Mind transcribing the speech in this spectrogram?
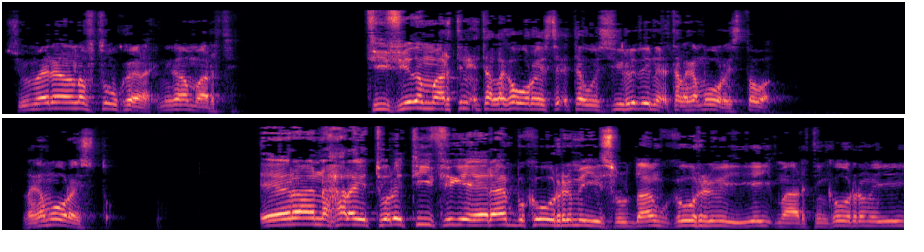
somaliland naftuu keenay. Ninkaa martin. Tifiyada martin xitaa laga waraysto xitaa wasiiradeena xitaa lagama waraystoba. Lagama waraysto. Eeraan xalay tole tifiga eeraan buu ka warramayey suldaanku ka warramayey martin ka warramayey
